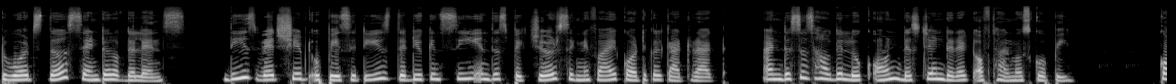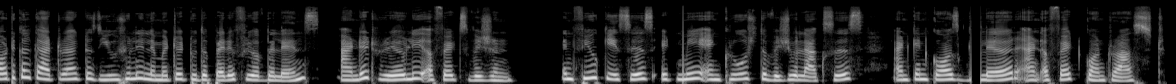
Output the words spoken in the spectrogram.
towards the center of the lens. These wedge-shaped opacities that you can see in this picture signify cortical cataract and this is how they look on distant direct ophthalmoscopy. Cortical cataract is usually limited to the periphery of the lens and it rarely affects vision. In few cases, it may encroach the visual axis and can cause glare and affect contrast.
